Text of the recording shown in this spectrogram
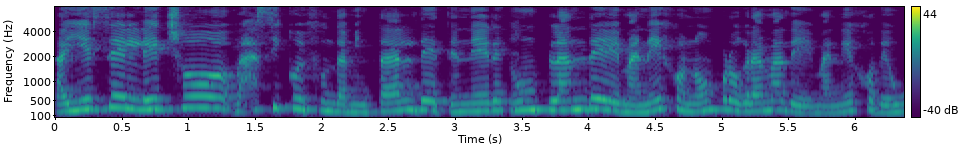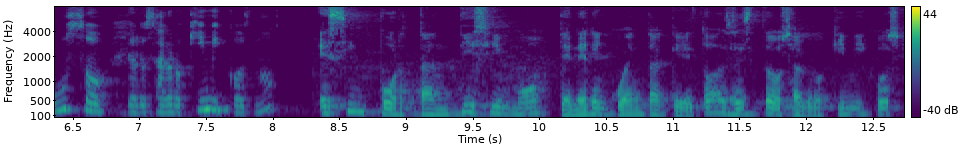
ahí es el hecho básico y fundamental de tener un plan de manejo, ¿no? Un programa de manejo, de uso de los agroquímicos, ¿no? Es importantísimo tener en cuenta que todos estos agroquímicos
